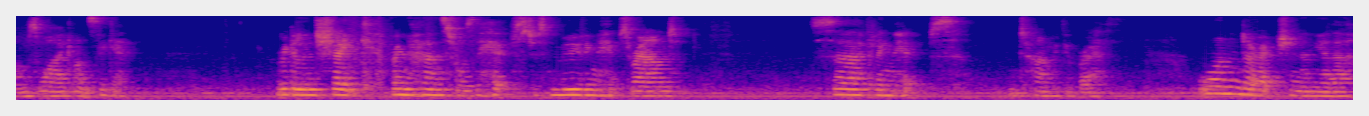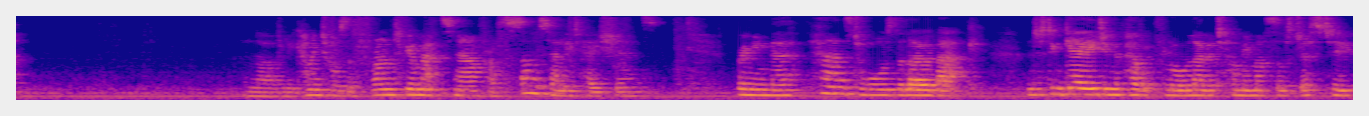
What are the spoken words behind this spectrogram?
Arms wide once again. Wriggle and shake, bring the hands towards the hips, just moving the hips round, circling the hips in time with your breath. One direction and the other. Lovely. Coming towards the front of your mats now for our sun salutations. Bringing the hands towards the lower back and just engaging the pelvic floor, lower tummy muscles just to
